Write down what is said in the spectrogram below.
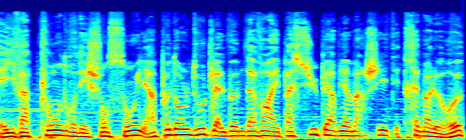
Et il va pondre des chansons. Il est un peu dans le doute. L'album d'avant avait pas super bien marché. Il était très malheureux.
